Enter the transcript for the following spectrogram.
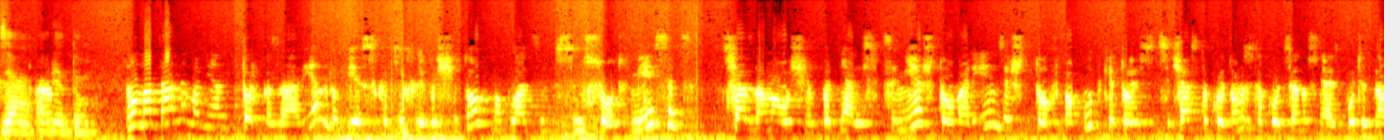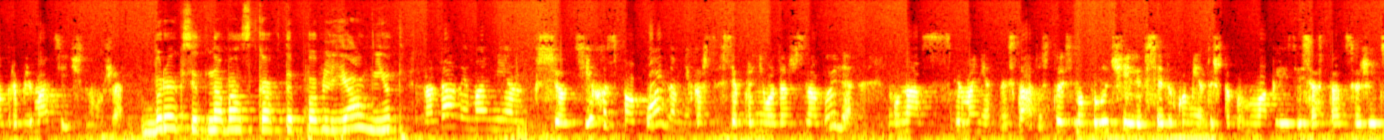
за а, аренду? Ну, на данный момент только за аренду, без каких-либо счетов, мы платим 700 в месяц. Сейчас дома очень поднялись в цене, что в аренде, что в покупке. То есть сейчас такой дом за такую цену снять будет нам проблематично уже. Брексит на вас как-то повлиял, нет? На данный момент все тихо, спокойно. Мне кажется, все про него даже забыли. У нас перманентный статус, то есть мы получили все документы, чтобы мы могли здесь остаться жить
